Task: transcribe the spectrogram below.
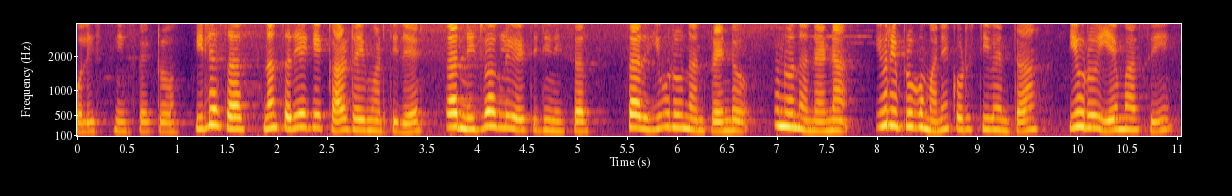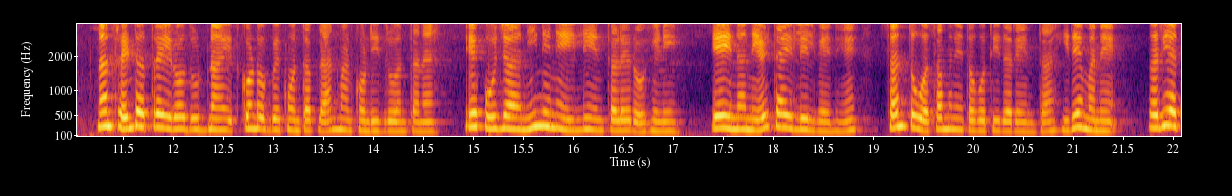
ಪೊಲೀಸ್ ಇನ್ಸ್ಪೆಕ್ಟ್ರು. ಇಲ್ಲ ಸರ್, ನಾನು ಸರಿಯಾಗಿ ಕಾರ್ ಡ್ರೈವ್ ಮಾಡ್ತಿದ್ದೆ. ಸರ್, ನಿಜವಾಗ್ಲೂ ಹೇಳ್ತಿದ್ದೀನಿ ಸರ್ ಸರ್, ಇವರು ನನ್ನ ಫ್ರೆಂಡು, ಇವನು ನನ್ನ ಅಣ್ಣ, ಇವರಿಬ್ರಿಗೂ ಮನೆ ಕೊಡಿಸ್ತೀವಿ ಅಂತ ಇವರು ಏಮಾರಿಸಿ ನನ್ನ ಫ್ರೆಂಡ್ ಹತ್ರ ಇರೋ ದುಡ್ಡನ್ನ ಎತ್ಕೊಂಡು ಹೋಗ್ಬೇಕು ಅಂತ ಪ್ಲ್ಯಾನ್ ಮಾಡ್ಕೊಂಡಿದ್ರು ಅಂತಾನೆ. ಏ ಪೂಜಾ, ನೀನೇನೆ ಇಲ್ಲಿ ಅಂತಾಳೆ ರೋಹಿಣಿ. ಏಯ್ ನಾನು ಹೇಳ್ತಾ ಇರ್ಲಿಲ್ವೇನೆ, ಸಂತು ಹೊಸ ಮನೆ ತಗೋತಿದ್ದಾರೆ ಅಂತ, ಇದೇ ಮನೆ. ಸರಿಯಾದ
